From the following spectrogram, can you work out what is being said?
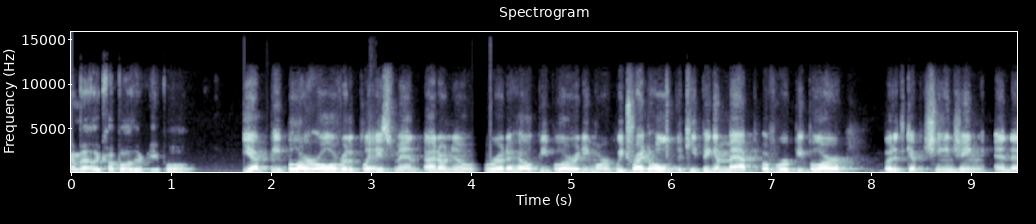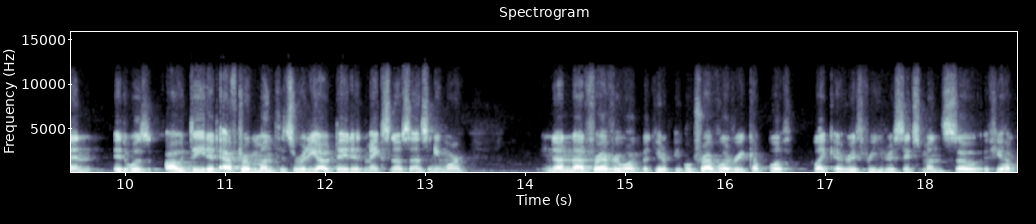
I met like a couple other people. Yeah, people are all over the place, man. I don't know where the hell people are anymore. We tried to hold keeping a map of where people are, but it kept changing, and then it was outdated. After a month, it's already outdated. It makes no sense anymore. Not not for everyone, but you know, people travel every couple of like every three to six months. So if you have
